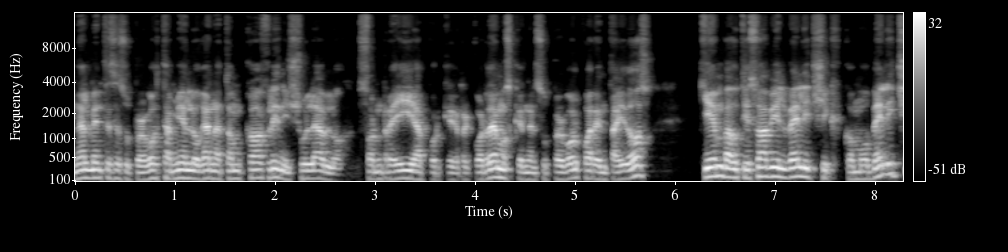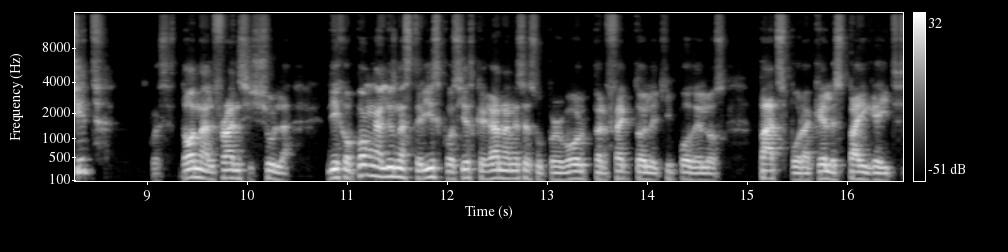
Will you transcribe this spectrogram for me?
Finalmente ese Super Bowl también lo gana Tom Coughlin y Shula lo sonreía porque recordemos que en el Super Bowl 42, ¿quién bautizó a Bill Belichick como Belichick? Pues Donald Francis Shula dijo, póngale un asterisco si es que ganan ese Super Bowl perfecto el equipo de los Pats por aquel Spygate.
